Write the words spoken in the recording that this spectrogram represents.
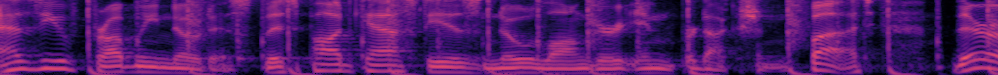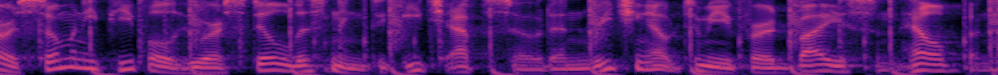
as you've probably noticed, this podcast is no longer in production, but there are so many people who are still listening to each episode and reaching out to me for advice and help and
